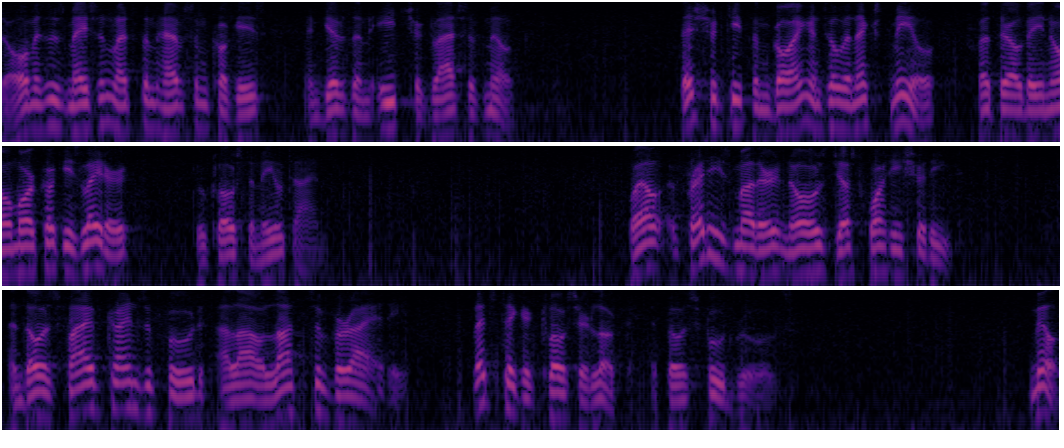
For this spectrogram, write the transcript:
So Mrs. Mason lets them have some cookies and gives them each a glass of milk. This should keep them going until the next meal, but there'll be no more cookies later, too close to mealtime. Well, Freddie's mother knows just what he should eat. And those five kinds of food allow lots of variety. Let's take a closer look at those food rules. Milk.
